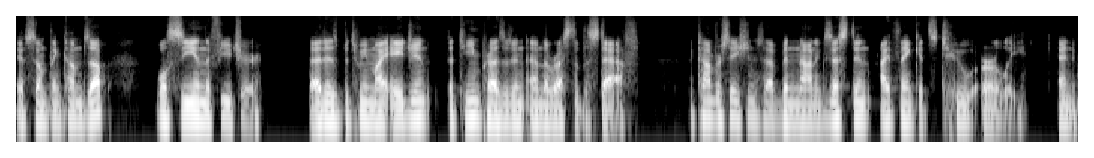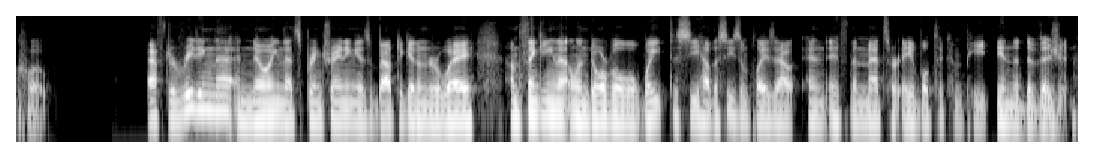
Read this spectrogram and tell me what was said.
If something comes up, we'll see in the future. That is between my agent, the team president, and the rest of the staff. The conversations have been non existent. I think it's too early. End quote. After reading that and knowing that spring training is about to get underway, I'm thinking that Lindor will wait to see how the season plays out and if the Mets are able to compete in the division.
